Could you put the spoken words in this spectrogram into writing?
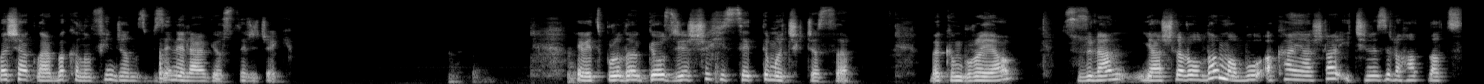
Başaklar bakalım fincanınız bize neler gösterecek. Evet burada gözyaşı hissettim açıkçası. Bakın buraya süzülen yaşlar oldu ama bu akan yaşlar içinizi rahatlat,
